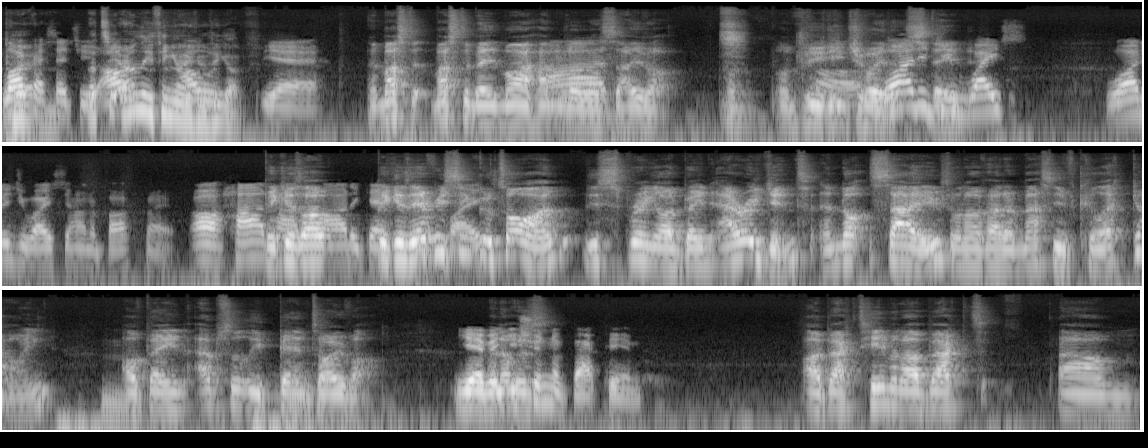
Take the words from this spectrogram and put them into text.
like I said to you, That's the was- only thing I can was- think of. Yeah. It must must have been my hundred dollar Uh, saver on, on Beauty Oh, Joy. why did steamed you waste? Why did you waste your hundred bucks, mate? Oh, hard, Because hard, I hard against because every place. single time this spring I've been arrogant and not saved when I've had a massive collect going. Hmm. I've been absolutely bent over. Yeah, but it you was- shouldn't have backed him. I backed him and I backed um,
